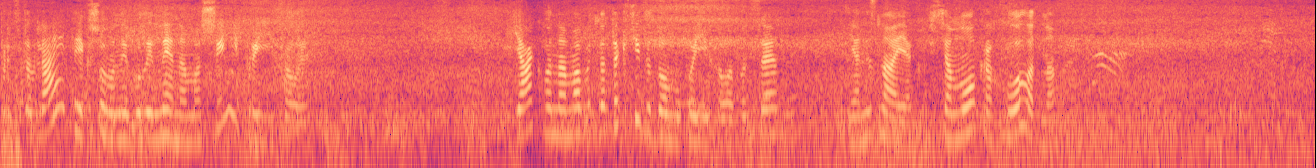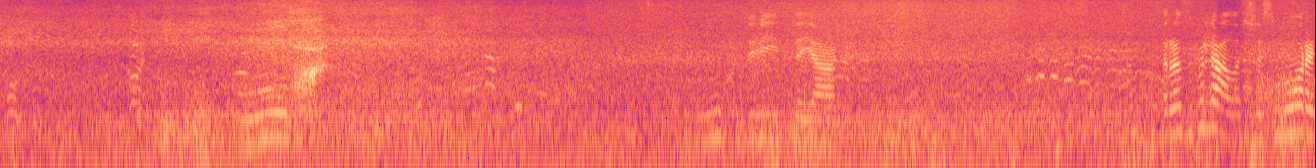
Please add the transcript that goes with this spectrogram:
Представляєте, якщо вони були не на машині, приїхали, як вона, мабуть, на таксі додому поїхала, бо це, я не знаю, як вся мокра, холодно. Ух. Ух, дивіться як. Розгуляло щось море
